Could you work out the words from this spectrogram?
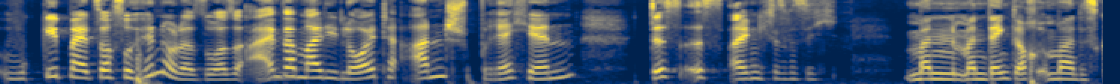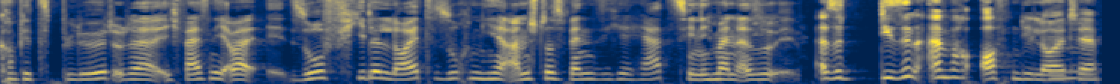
wo geht man jetzt doch so hin oder so? Also einfach mal die Leute ansprechen. Das ist eigentlich das, was ich. Man, man denkt auch immer, das kommt jetzt blöd oder ich weiß nicht, aber so viele Leute suchen hier Anschluss, wenn sie hierher ziehen. Ich meine, also Also die sind einfach offen, die Leute.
